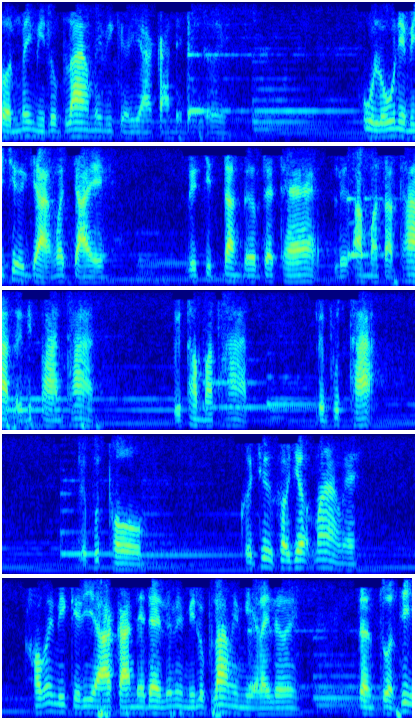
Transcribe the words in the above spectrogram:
ตน ไม่มีรูปร่าง ไม่มีกิริยาการใดๆเลย ผู้รู้เนี่ยมีชื่ออย่างว่าใจ หรือจิตดังเดิมแท้ๆหรืออมตะธาตุหรือนิพพานธาตุหรือธรรมธาตุหรือพุทธะ หรือพุทโธ คือชื่อเขาเยอะมากเลย เขาไม่มีกิริยาการใดๆหรือไม่มีรูปร่างไม่มีอะไรเลยแต่ส่วนที่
